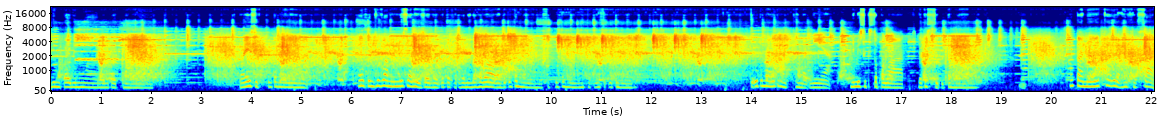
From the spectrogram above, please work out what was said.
บินไปบินมาบินไปบินมาไว้สิบอุลตร้าแมนอะถ้าคุณคิดว่ามันไม่ใช่เหตุใช่เหตุก็ต้องขอโทษนะเพราะว่ามันเป็นอุตร้าแมนสิบอุลตร้าแมนสิบอุลตร้าแมนคืออุลตร้าแมนก็ต้องทำแบบนี้อะนี่มีศึกสัตว์ประหลาดแล้วก็ศึกอุตมนตั้งแต่นี้แค่อยากให้คิดสั้น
